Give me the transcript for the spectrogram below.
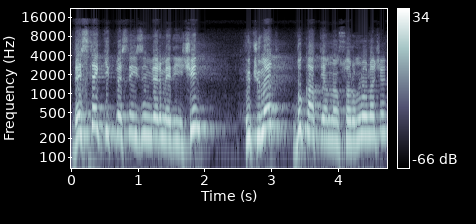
destek gitmesine izin vermediği için hükümet bu katliamdan sorumlu olacak.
